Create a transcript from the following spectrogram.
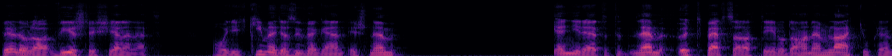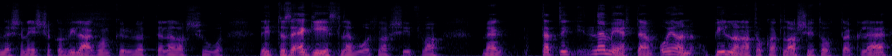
Például a virslis jelenet, ahogy így kimegy az üvegen, és nem ennyire, tehát nem 5 perc alatt ér oda, hanem látjuk rendesen, és csak a világ van körülötte lelassulva. De itt az egész le volt lassítva. Meg, tehát így nem értem, olyan pillanatokat lassítottak le,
